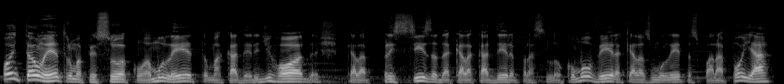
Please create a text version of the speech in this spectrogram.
Ou então entra uma pessoa com amuleta, uma cadeira de rodas, que ela precisa daquela cadeira para se locomover, aquelas muletas para apoiar.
